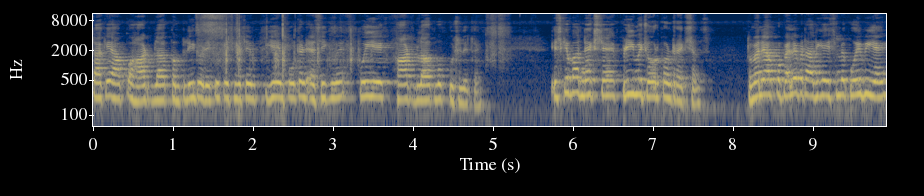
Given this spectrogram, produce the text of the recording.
ताकि आपको हार्ट ब्लॉक कंप्लीट हो जाए क्योंकि इसमें से ये इंपॉर्टेंट ऐसी क्यों है कोई एक हार्ट ब्लॉक वो पूछ लेते हैं. इसके बाद नेक्स्ट है प्री मेच्योर कॉन्ट्रेक्शन तो मैंने आपको पहले बता दिया, इसमें कोई भी है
